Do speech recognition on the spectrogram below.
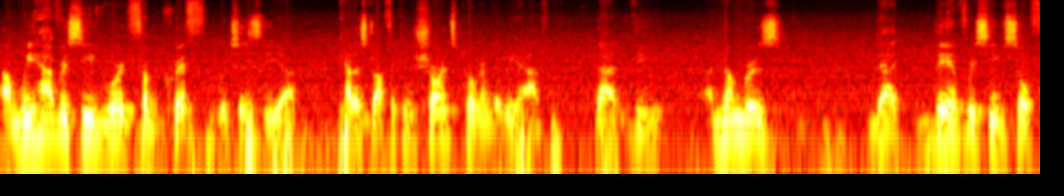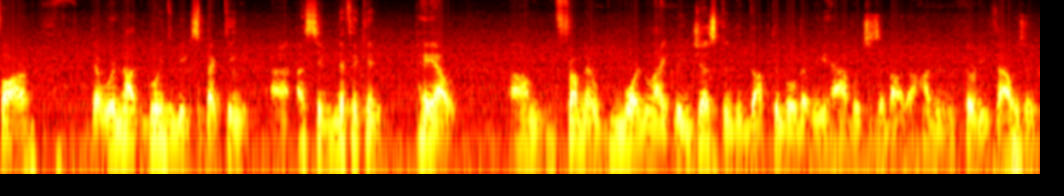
Um, we have received word from CCRIF, which is the uh, catastrophic insurance program that we have, that the uh, numbers that they have received so far, that we're not going to be expecting uh, a significant payout um, from them. More than likely, just the deductible that we have, which is about 130,000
